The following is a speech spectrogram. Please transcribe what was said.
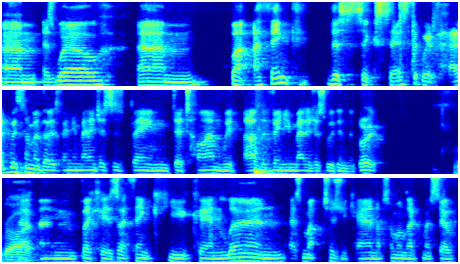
um, as well. Um, but I think the success that we've had with some of those venue managers has been their time with other venue managers within the group. Right. Um, because I think you can learn as much as you can of someone like myself,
